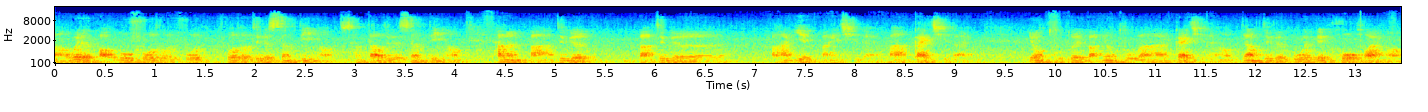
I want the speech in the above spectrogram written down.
啊为了保护佛陀佛佛陀这个圣地哈，成道这个圣地哈，他们把这个把这个把它掩埋起来，把它盖起来，用土堆把用土把它盖起来哦，让这个不会被破坏哦。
